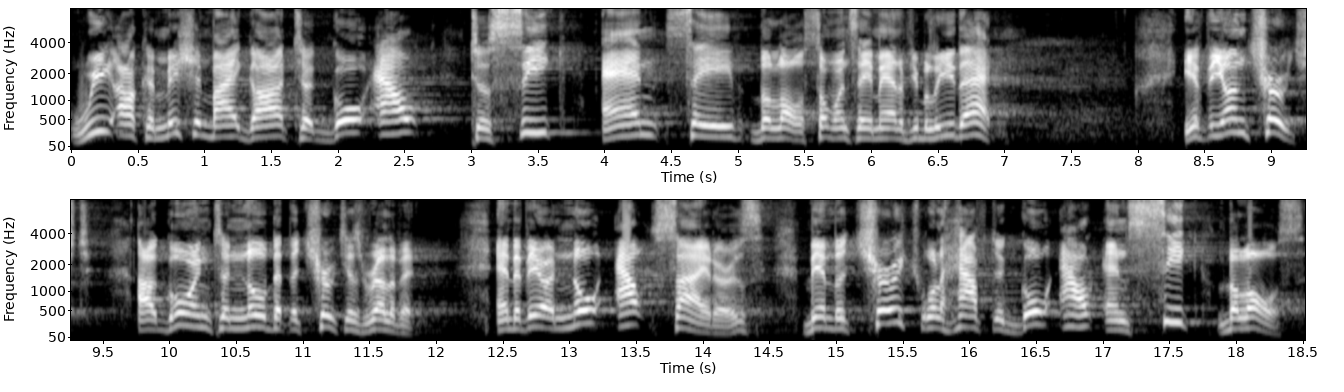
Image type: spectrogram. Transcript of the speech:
We are commissioned by God to go out to seek and save the lost. Someone say, man, if you believe that. If the unchurched are going to know that the church is relevant and that there are no outsiders, then the church will have to go out and seek the lost.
